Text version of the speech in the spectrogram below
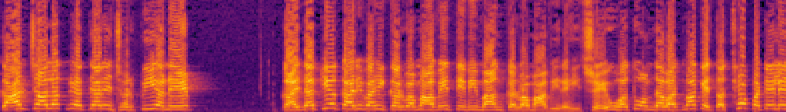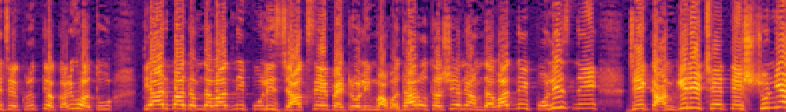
કાર ચાલકને અત્યારે ઝડપી અને કાયદાકીય કાર્યવાહી કરવામાં આવે તેવી માંગ કરવામાં આવી રહી છે. એવું હતું અમદાવાદમાં કે તથ્ય પટેલે જે કૃત્ય કર્યું હતું, ત્યારબાદ અમદાવાદની પોલીસ જાગશે, પેટ્રોલિંગમાં વધારો થશે અને અમદાવાદની પોલીસની જે કામગીરી છે તે શૂન્ય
